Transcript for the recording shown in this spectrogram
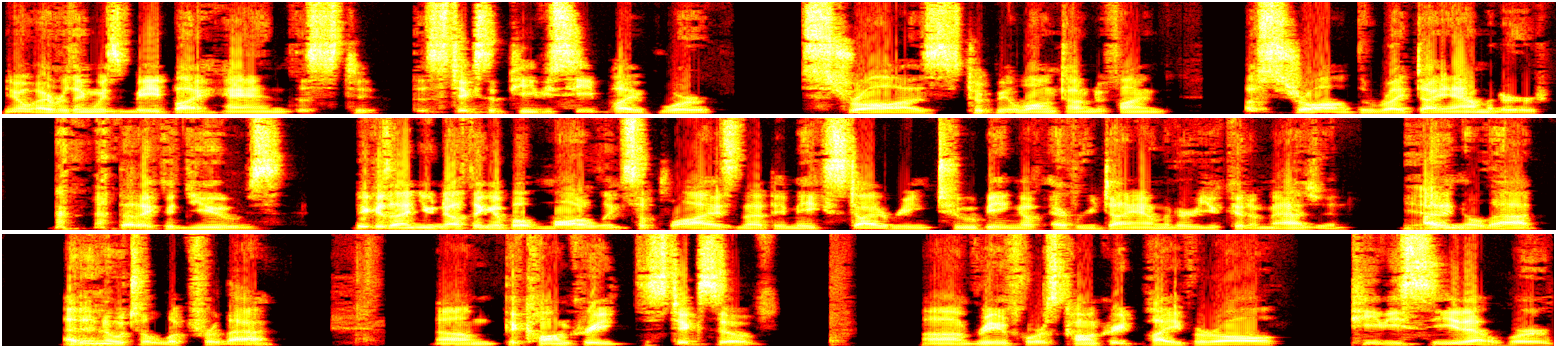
you know everything was made by hand. The st- the sticks of PVC pipe were straws. It took me a long time to find a straw the right diameter that I could use because I knew nothing about modeling supplies and that they make styrene tubing of every diameter you could imagine. Yeah. I didn't know that. I didn't Yeah. know to look for that. Um, the concrete, the sticks of um, reinforced concrete pipe are all PVC that were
